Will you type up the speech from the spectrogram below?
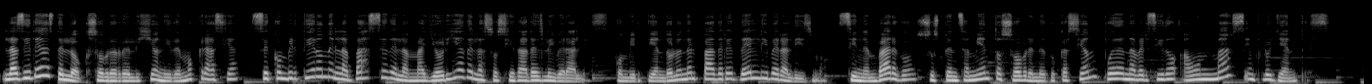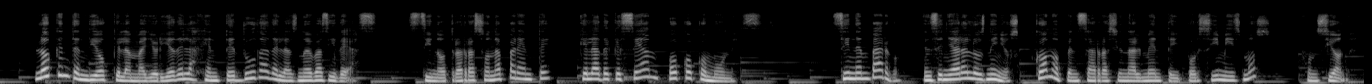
Las ideas de Locke sobre religión y democracia se convirtieron en la base de la mayoría de las sociedades liberales, convirtiéndolo en el padre del liberalismo. Sin embargo, sus pensamientos sobre la educación pueden haber sido aún más influyentes. Locke entendió que la mayoría de la gente duda de las nuevas ideas, sin otra razón aparente que la de que sean poco comunes. Sin embargo, enseñar a los niños cómo pensar racionalmente y por sí mismos funciona.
